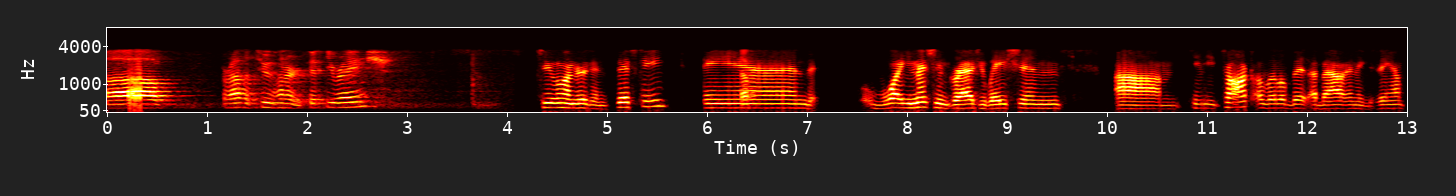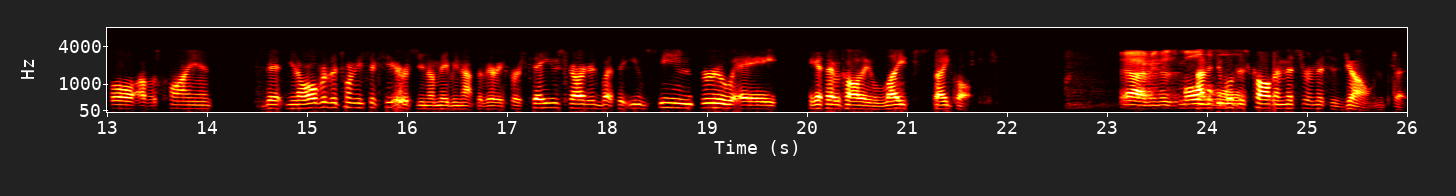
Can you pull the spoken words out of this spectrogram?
Uh, around the 250 range. 250. And yep well, you mentioned graduations. Um, can you talk a little bit about an example of a client that you know over the 26 years, you know, maybe not the very first day you started, but that you've seen through a, I guess I would call it a life cycle. Yeah, I mean, there's multiple. Obviously, we'll just call them Mr. and Mrs. Jones, but.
